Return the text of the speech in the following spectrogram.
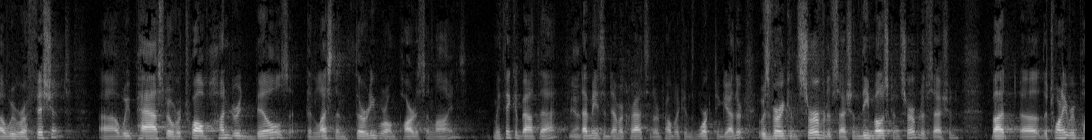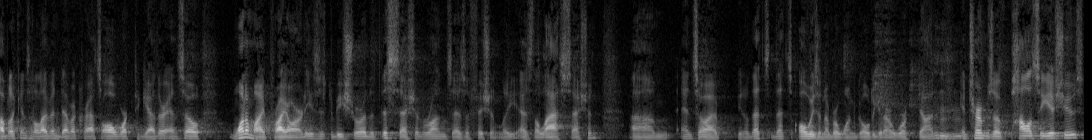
Uh, we were efficient. Uh, we passed over 1,200 bills, and less than 30 were on partisan lines. I mean, think about that. Yeah. That means the Democrats and the Republicans worked together. It was a very conservative session, the most conservative session. But uh, the 20 Republicans and 11 Democrats all worked together. And so, one of my priorities is to be sure that this session runs as efficiently as the last session. Um, and so, I, you know, that's, that's always a number one goal to get our work done. Mm-hmm. In terms of policy issues,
